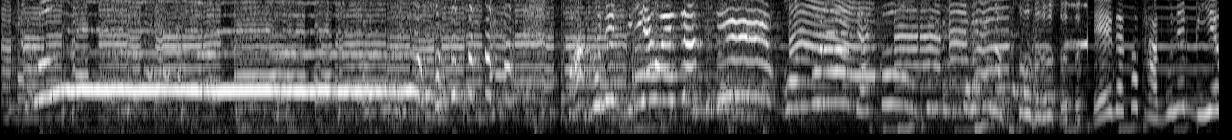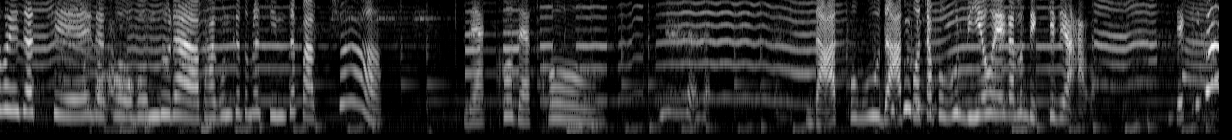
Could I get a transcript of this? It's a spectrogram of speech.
এই দেখো ফাগুনের বিয়ে হয়ে যাচ্ছে। এই দেখো, বন্ধুরা ফাগুনকে তোমরা চিনতে পারছ দেখো দেখো। দাঁত ফুগু, দাঁত পচা ফুগুর বিয়ে হয়ে গেল, দেখতে যাও। দেখি গা।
